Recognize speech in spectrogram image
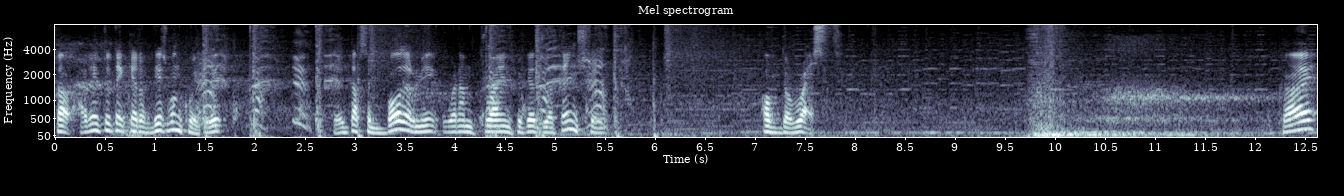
So I need to take care of this one quickly. So it doesn't bother me when I'm trying to get the attention of the rest. Okay.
